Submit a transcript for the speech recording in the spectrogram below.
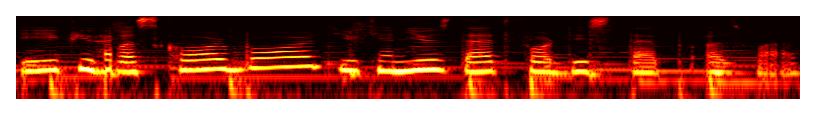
If you have a scoreboard, you can use that for this step as well.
